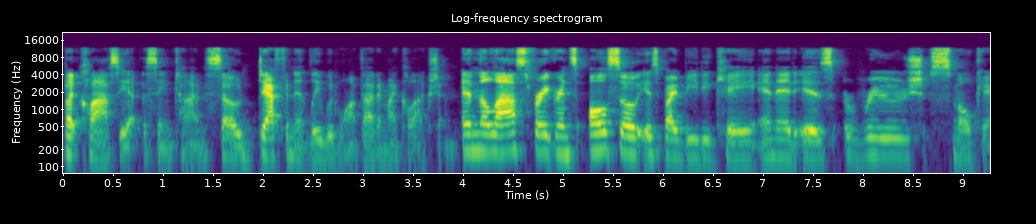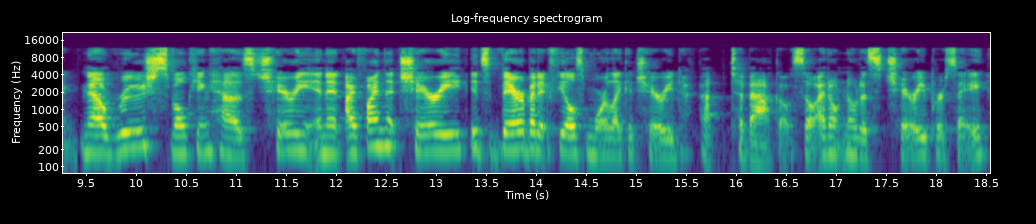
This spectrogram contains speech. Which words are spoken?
but classy at the same time. So definitely would want that in my collection. And the last fragrance also is by BDK and it is Rouge Smoking. Now Rouge Smoking has cherry in it. I find that cherry, it's there, but it feels more like a cherry tobacco. So I don't notice cherry per se.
